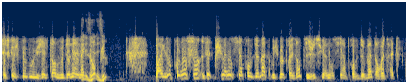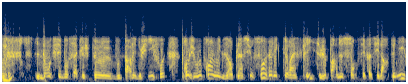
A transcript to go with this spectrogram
Est-ce que je peux vous j'ai le temps de vous donner un exemple? allez-y. Par exemple, prenons, je suis un ancien prof de maths, oui je me présente, je suis un ancien prof de maths en retraite. Mhm. Donc c'est pour ça que je peux vous parler de chiffres. Je vous prends un exemple. Hein. Sur 100 électeurs inscrits, je pars de 100, c'est facile à retenir.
